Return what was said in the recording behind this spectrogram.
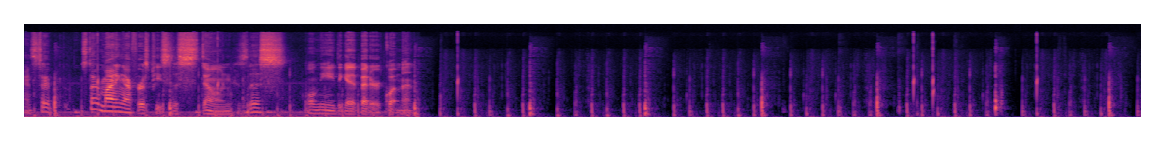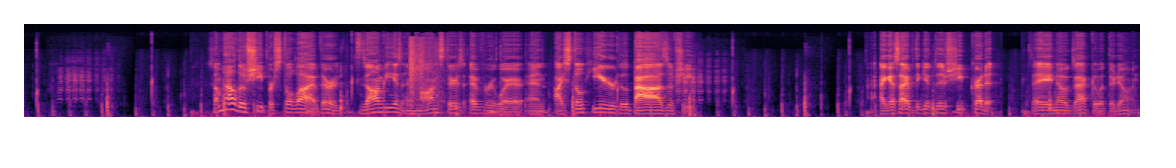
Let's start, start mining our first piece of stone, because this will need to get better equipment. Somehow those sheep are still alive. There are zombies and monsters everywhere, and I still hear the baas of sheep. I guess I have to give the sheep credit. They know exactly what they're doing.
